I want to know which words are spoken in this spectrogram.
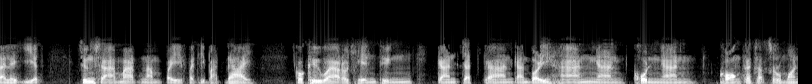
รายละเอียด ซึ่งสามารถนำไปปฏิบัติได้ ก็คือว่าเราเห็นถึงการจัดการการบริหารงานคนงานของกษัตริย์โซโลมอน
